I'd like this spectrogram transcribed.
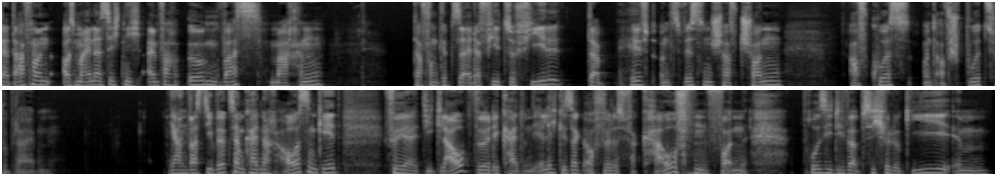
da darf man aus meiner Sicht nicht einfach irgendwas machen, Davon gibt es leider viel zu viel. Da hilft uns Wissenschaft schon, auf Kurs und auf Spur zu bleiben. Ja, und was die Wirksamkeit nach außen geht, für die Glaubwürdigkeit und ehrlich gesagt auch für das Verkaufen von positiver Psychologie im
